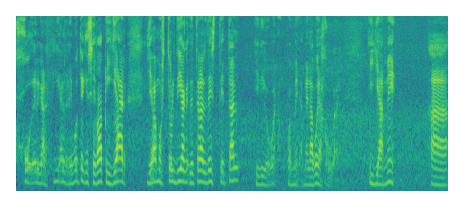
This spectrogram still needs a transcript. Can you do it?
joder, García, el rebote que se va a pillar, llevamos todo el día detrás de este tal, y digo, bueno, pues mira, me la voy a jugar. Y llamé a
